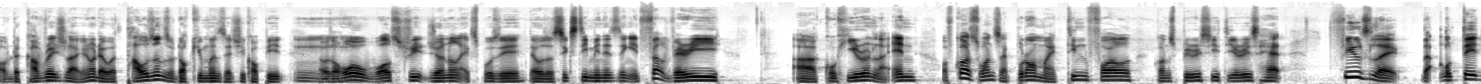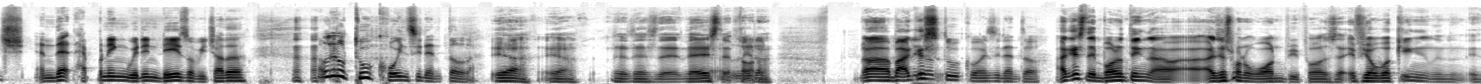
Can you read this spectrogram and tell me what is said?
of the coverage. Like you know, there were thousands of documents that she copied. There was a whole Wall Street Journal expose. There was a 60 minutes thing. It felt very uh, coherent. lah. And of course, once I put on my tinfoil conspiracy theories hat, feels like the outage and that happening within days of each other, a little too coincidental. lah. Yeah, yeah. There, there's there, there is that thought. little- Uh, but I a little guess too coincidental. I guess the important thing uh, I just want to warn people is that if you're working in, in,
